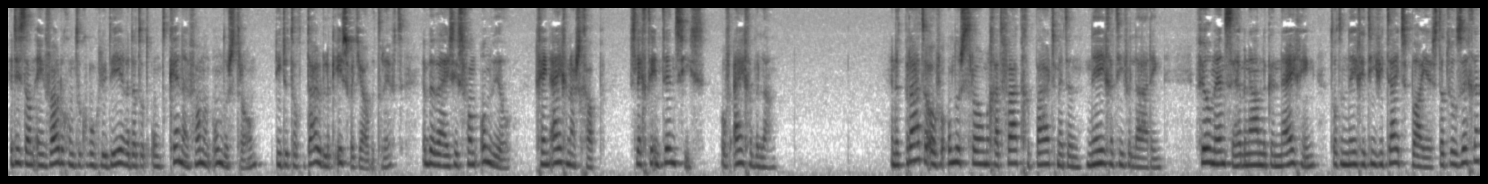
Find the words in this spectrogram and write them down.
Het is dan eenvoudig om te concluderen dat het ontkennen van een onderstroom, die er toch duidelijk is wat jou betreft, een bewijs is van onwil, geen eigenaarschap, slechte intenties of eigenbelang. En het praten over onderstromen gaat vaak gepaard met een negatieve lading. Veel mensen hebben namelijk een neiging tot een negativiteitsbias. Dat wil zeggen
